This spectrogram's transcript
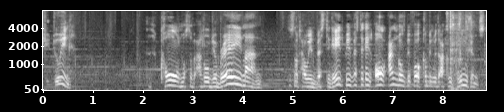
What are you doing? The cold must have addled your brain, man. This is not how we investigate. We investigate all angles before coming with our conclusions.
